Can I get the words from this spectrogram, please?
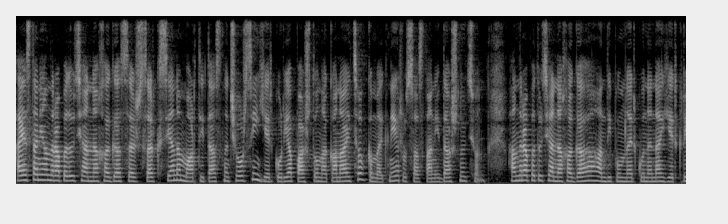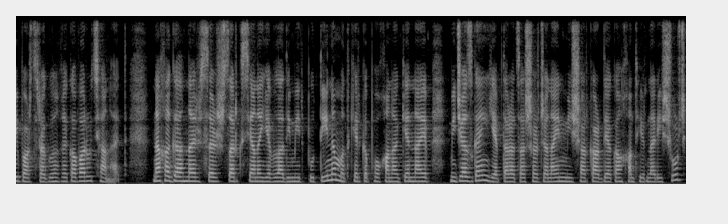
Հայաստանի Հանրապետության նախագահ Սերժ Սարգսյանը մարտի 14-ին երկորյա պաշտոնական այցով կմեկնի Ռուսաստանի Դաշնություն։ Հանրապետության նախագահը հանդիպումներ կունենա երկրի բարձրագույն ղեկավարության հետ։ Նախագահներ Սերժ Սարգսյանը եւ Վլադիմիր Պուտինը մտքեր կփոխանակեն նաեւ միջազգային եւ տարածաշրջանային մի շարք արդիական խնդիրների շուրջ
